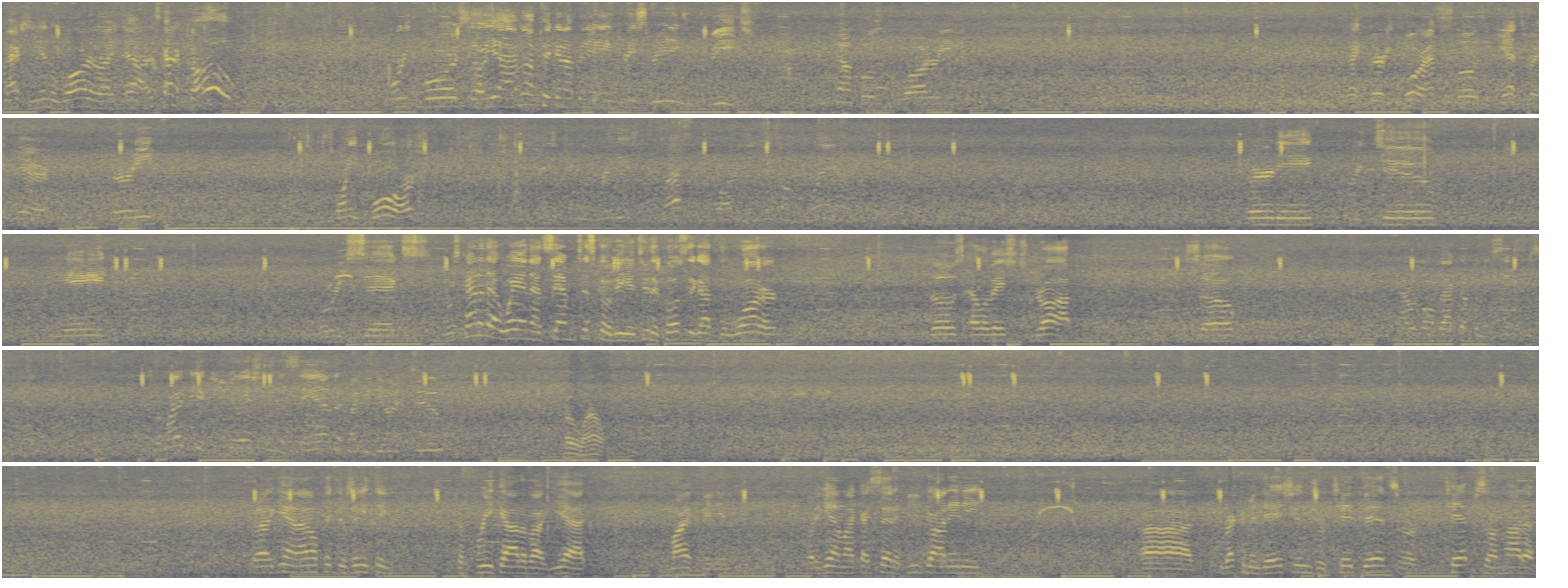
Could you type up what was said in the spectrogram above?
I'm actually in the water right now. It's kind of cold. 44, so yeah, I'm not picking up any increased readings at the beach. Get down close to the water even. Like 34, that's as low as it gets right there. 30, 24. Anything with radiation water, 30, 32, 38, 46. It was kind of that way in that San Francisco video too. The closer they got to the water, those elevations drop. So now we're going back up in the 60s again. So it might be accumulation in the sand that might be doing it too. Oh wow. But again, I don't think there's anything to freak out about yet, in my opinion. But again, like I said, if you've got any uh, recommendations or tidbits or tips on how to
